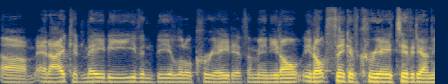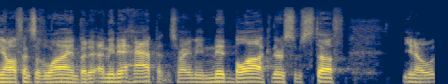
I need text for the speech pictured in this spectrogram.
um, and I could maybe even be a little creative. I mean, you don't you don't think of creativity on the offensive line, but I mean, it happens, right? I mean, mid block, there's some stuff, you know,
